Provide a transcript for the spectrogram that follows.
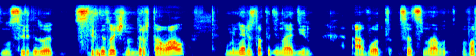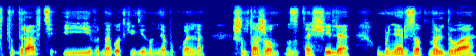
ну, сосредоточенно драфтовал, у меня результат 1 на 1. А вот, соответственно, вот в автодрафте и в одногодке, где на меня буквально шантажом затащили, у меня результат 0-2,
